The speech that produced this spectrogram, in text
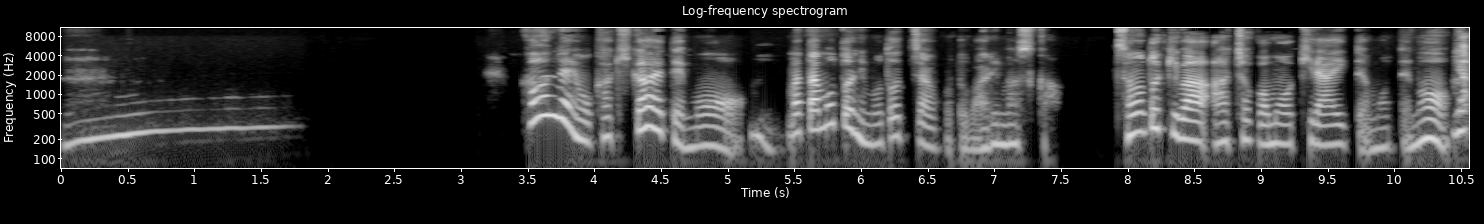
うーん。観念を書き換えても、うんまた元に戻っちゃうことはありますか？その時は、あ、チョコもう嫌いって思っても、いや、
